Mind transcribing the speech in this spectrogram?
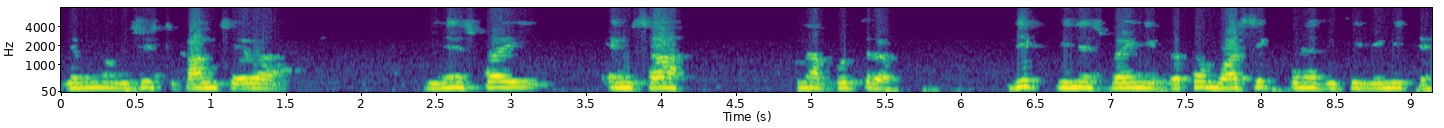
જેમનું વિશિષ્ટ કામ છે એવા દિનેશભાઈ એમ શાહના પુત્ર દીપ દિનેશભાઈની પ્રથમ વાર્ષિક પુણ્યતિથિ નિમિત્તે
